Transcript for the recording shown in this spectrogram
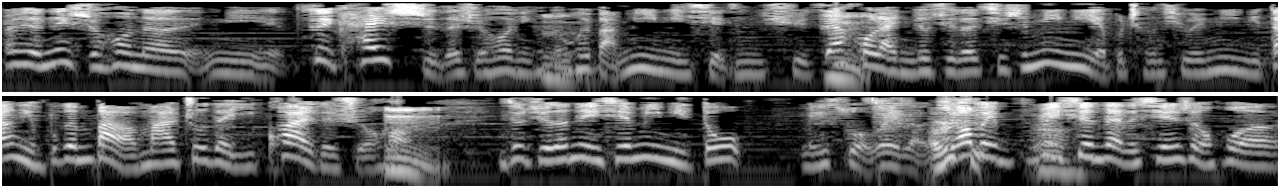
而且那时候呢，你最开始的时候你可能会把秘密写进去，再后来你就觉得其实秘密也不成其为秘密。当你不跟爸爸妈妈住在一块的时候，嗯你就觉得那些秘密都没所谓了，只要被被嗯现在的先生或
